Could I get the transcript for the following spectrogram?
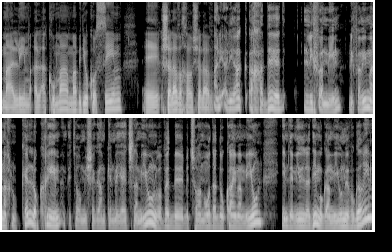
מעלים על עקומה, מה בדיוק עושים, uh, שלב אחר שלב. אני, אני רק אחדד, לפעמים, לפעמים אנחנו כן לוקחים, בתור מי שגם כן מייעץ למיון ועובד בצורה מאוד אדוקה עם המיון, אם זה מיון ילדים או גם מיון מבוגרים,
